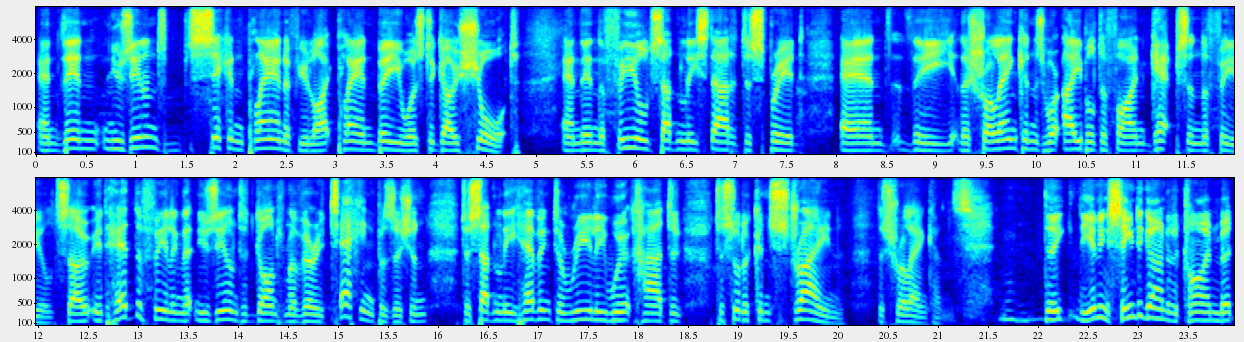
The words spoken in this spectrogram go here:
And then New Zealand's second plan, if you like, plan B, was to go short. And then the field suddenly started to spread, and the, the Sri Lankans were able to find gaps in the field. So it had the feeling that New Zealand had gone from a very attacking position to suddenly having to really work hard to, to sort of constrain the Sri Lankans. The, the innings seemed to go into decline, but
